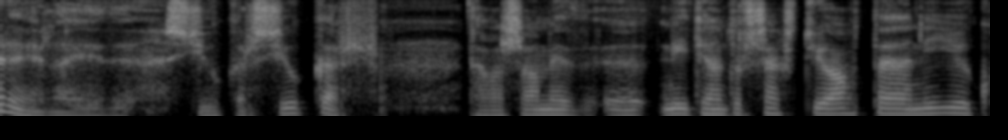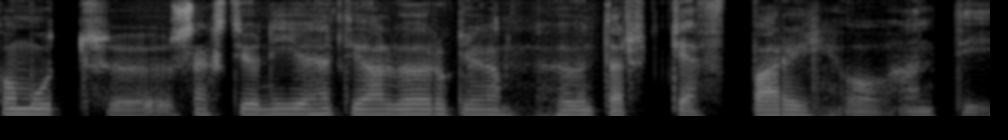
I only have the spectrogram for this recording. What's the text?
Herðilegið Sjúkar Sjúkar. Það var samið 1968 uh, eða 9 kom út 69 uh, held ég alveg öruglega. Höfundar Jeff Barry og Andy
